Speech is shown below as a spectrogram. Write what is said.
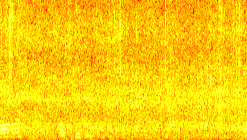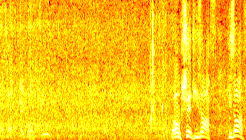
over? I'll scoop. Oh, shit, he's off. He's off.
